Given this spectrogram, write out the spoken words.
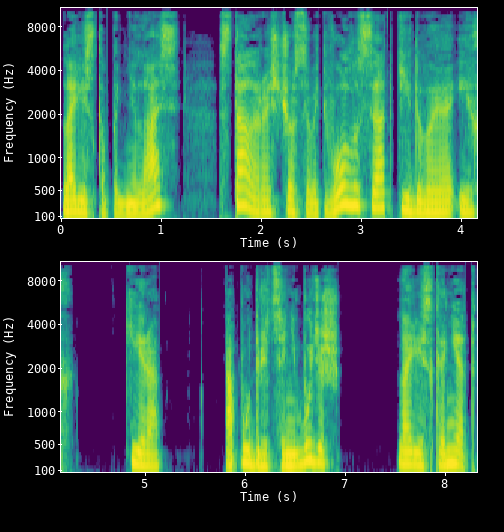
Лариска поднялась, стала расчесывать волосы, откидывая их. Кира. «А пудриться не будешь?» Лариска. «Нет.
